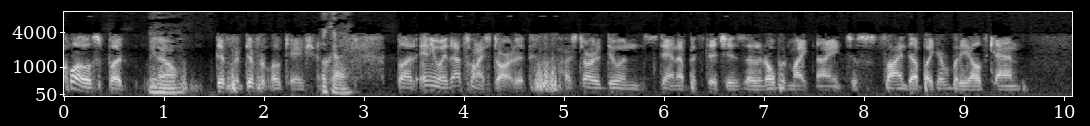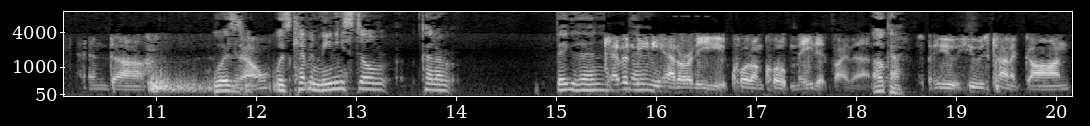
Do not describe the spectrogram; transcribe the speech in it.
close, but you know, different different location. Mm-hmm. Okay. But anyway, that's when I started. I started doing stand up at Stitches at an open mic night. Just signed up like everybody else can, and uh, Was You know. was Kevin Meaney still kind of big then? Kevin Meaney had already quote unquote made it by then. Okay. So he he was kind of gone,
